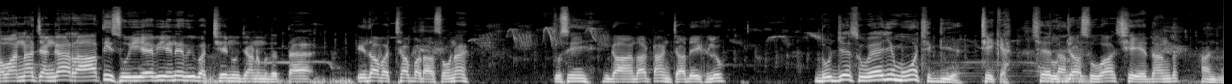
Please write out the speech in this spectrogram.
ਹਵਾਨਾ ਚੰਗਾ ਰਾਤ ਹੀ ਸੂਈ ਹੈ ਵੀ ਇਹਨੇ ਵੀ ਬੱਚੇ ਨੂੰ ਜਨਮ ਦਿੱਤਾ ਹੈ। ਇਹਦਾ ਬੱਚਾ ਬੜਾ ਸੋਹਣਾ ਹੈ। ਤੁਸੀਂ ਗਾਂ ਦਾ ਢਾਂਚਾ ਦੇਖ ਲਿਓ। ਦੂਜੇ ਸੂਏ ਜੀ ਮੂੰਹ ਛਿੱਗੀ ਹੈ। ਠੀਕ ਹੈ। ਛੇ ਦੰਦ ਦੂਜਾ। ਸੂਆ 6 ਦੰਦ। ਹਾਂਜੀ।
